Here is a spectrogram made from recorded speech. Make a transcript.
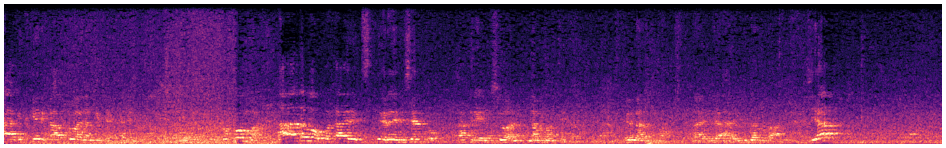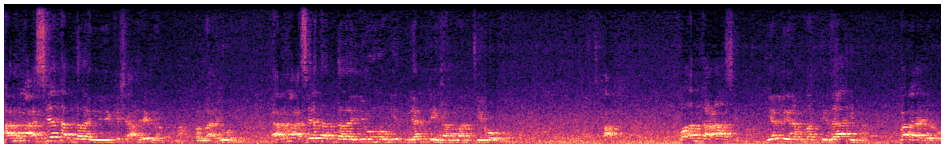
حاجة كيرك عبدو أنا نتكلم ركما هذا ما هو بكاري ريب سرتو أكري سوى نمنتك إلا لا إله إلا الله. يا أنا معصية الدلائل كش عارف والله يقول أنا معصية الدلائل يلي نمنتيرو وأنت عاصي يلي نمنت دائما. برايرو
